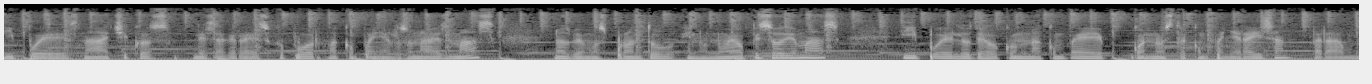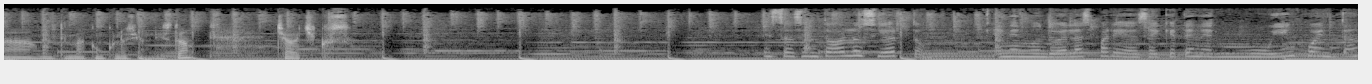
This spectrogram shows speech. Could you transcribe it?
y pues nada chicos, les agradezco por acompañarlos una vez más. Nos vemos pronto en un nuevo episodio más y pues los dejo con, una, eh, con nuestra compañera Isa para una última conclusión. ¿Listo? Chao chicos. Estás en todo lo cierto. En el mundo de las parejas hay que tener muy en cuenta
